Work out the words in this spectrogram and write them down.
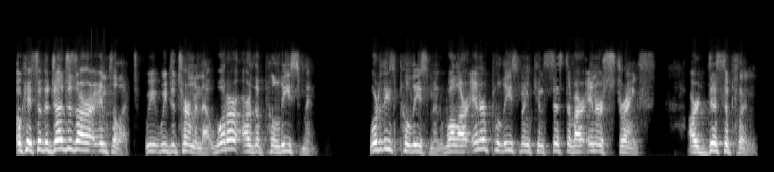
okay, so the judges are our intellect. We, we determine that. What are, are the policemen? What are these policemen? Well, our inner policemen consist of our inner strength, our discipline,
